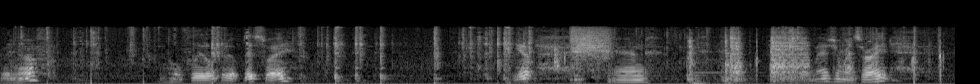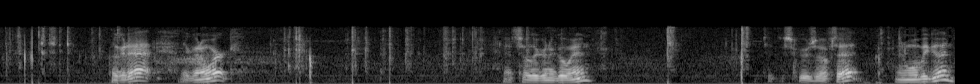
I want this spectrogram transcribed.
Good enough. Hopefully it'll fit up this way. Yep. And measurements right. Look at that. They're going to work. That's how they're going to go in. Take the screws off that, and we'll be good.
